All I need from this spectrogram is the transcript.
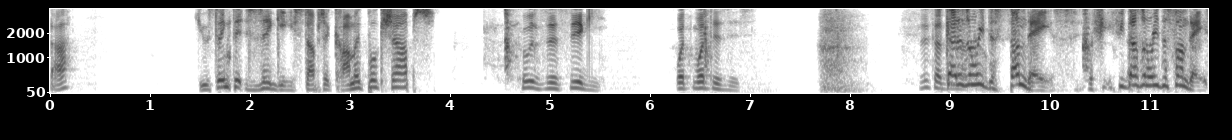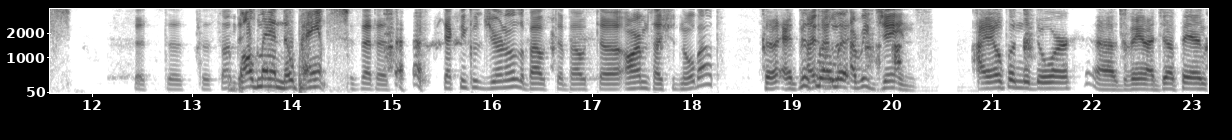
Huh? Do you think that Ziggy stops at comic book shops? Who is this Ziggy? What what is this? Is This guy doesn't read the Sundays. She, she doesn't read the Sundays. the the the Sundays. Bald man, no pants. Is that a technical journal about about uh, arms I should know about? So at this I, I, moment, I read Jane's. I open the door, uh, the van. I jump in.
